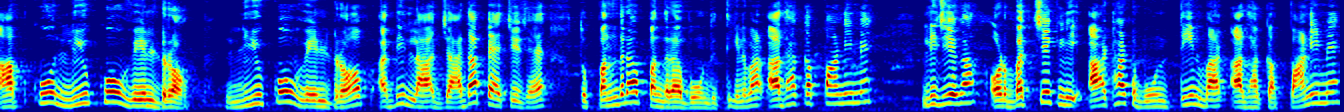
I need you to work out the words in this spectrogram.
आपको leuco well drop leuco well drop यदि ज़्यादा पैचेज है तो 15 15 बूंद तीन बार आधा कप पानी में लीजिएगा, और बच्चे के लिए आठ आठ बूंद तीन बार आधा कप पानी में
